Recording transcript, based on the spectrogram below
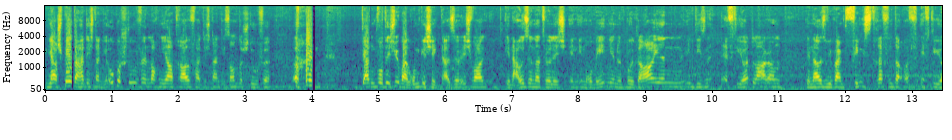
Ein Jahr später hatte ich dann die Oberstufe, noch ein Jahr drauf hatte ich dann die Sonderstufe. Und dann wurde ich überall rumgeschickt. Also ich war genauso natürlich in, in Rumänien und Bulgarien in diesen FDJ-Lagern, genauso wie beim Pfingsttreffen der FDJ.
